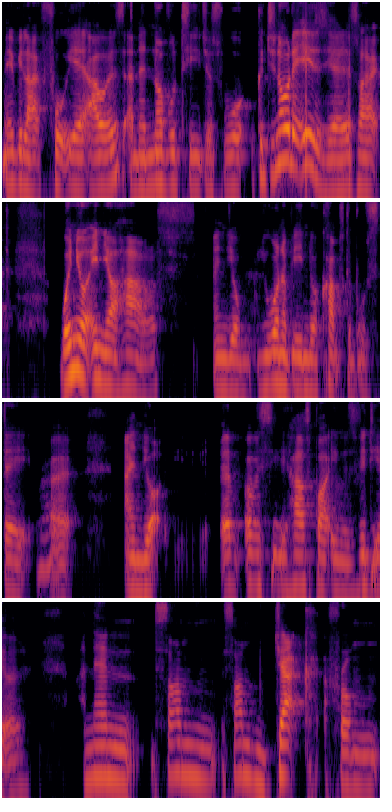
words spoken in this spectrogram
maybe like forty eight hours, and the novelty just walk. Could you know what it is? Yeah, it's like when you're in your house and you're, you want to be in your comfortable state, right? And you're obviously house party was video, and then some some jack from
